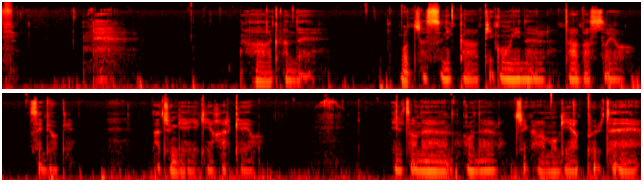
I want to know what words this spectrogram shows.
아 그런데 못 잤으니까 피고인을 다 봤어요 새벽에. 나중에 얘기할게요. 일단은 오늘 제가 목이 아플 때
